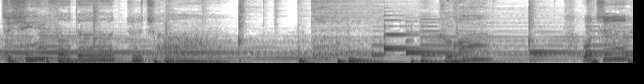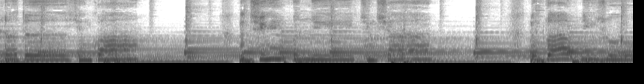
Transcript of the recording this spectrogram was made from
最幸福的日常。渴望我炙热的眼光，能亲吻你颈项，能抱你入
